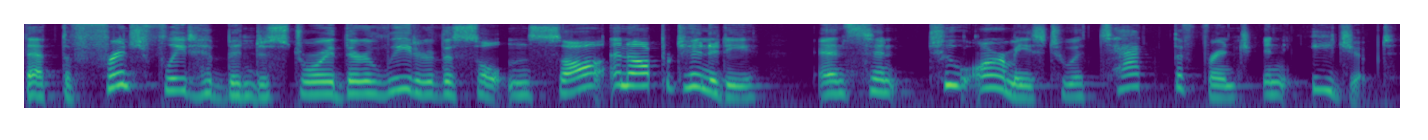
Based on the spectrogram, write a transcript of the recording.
that the French fleet had been destroyed. Their leader, the Sultan, saw an opportunity and sent two armies to attack the French in Egypt.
